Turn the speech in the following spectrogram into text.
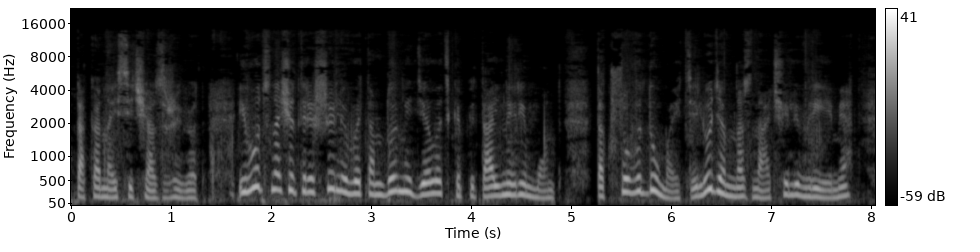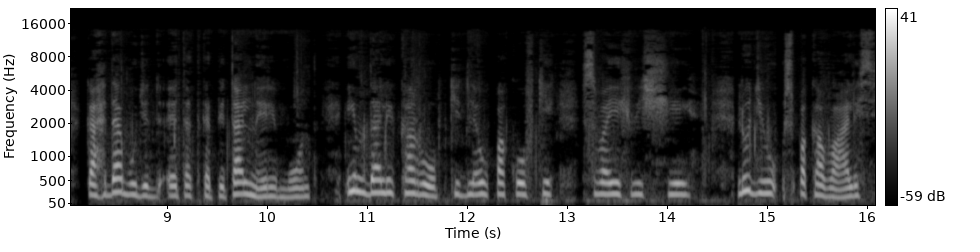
так она и сейчас живет. И вот, значит, решили в этом доме делать капитальный ремонт. Так что вы думаете, людям назначили время, когда будет этот капитальный ремонт, им дали коробки для упаковки своих вещей, люди спаковались,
